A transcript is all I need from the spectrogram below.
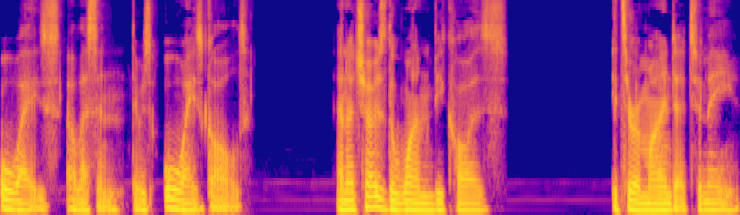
always a lesson, there is always gold. And I chose the one because it's a reminder to me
